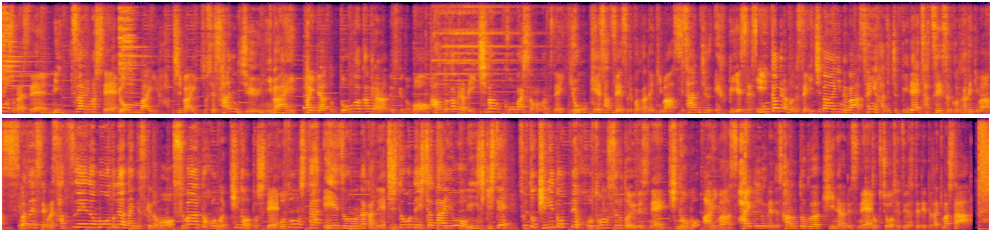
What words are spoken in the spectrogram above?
モーションがですね、3つありまして、4倍、8倍、そして32倍。はい。で、あと動画カメラなんですけども、アウトカメラで一番高画質なものがですね、4K 撮影することができます。30fps です。インカメラのですね、一番いいのが 1080p で撮影することができます。またですね、これ撮影のモードではないんですけども、スマートフォンの機能として保存した映像の中で自動で被写体を認識して、それと切り取って保存するというですね、機能もあります。はい、というわけでです、監督が気になるですね、特徴を説明させていただきました。Tchau!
